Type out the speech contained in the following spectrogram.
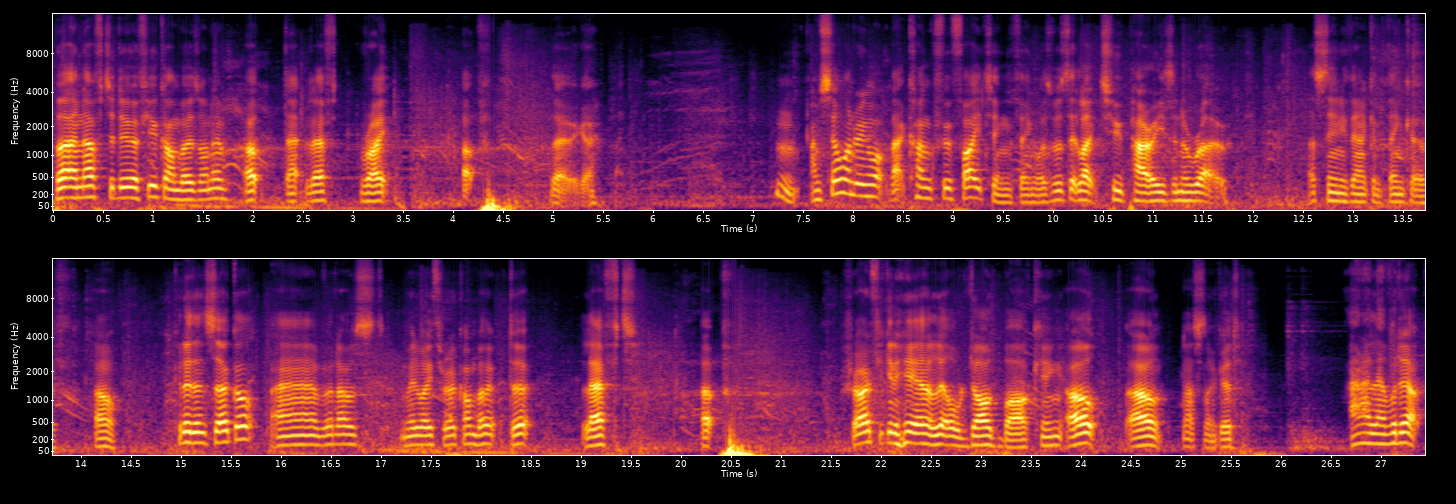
But enough to do a few combos on him. Oh, that left, right, up. There we go. Hmm, I'm still wondering what that kung fu fighting thing was. Was it like two parries in a row? That's the only thing I can think of. Oh, could have done circle, uh, but I was midway through a combo. Duh. Left, up. Sure if you can hear a little dog barking. Oh, oh, that's not good. And I leveled up.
